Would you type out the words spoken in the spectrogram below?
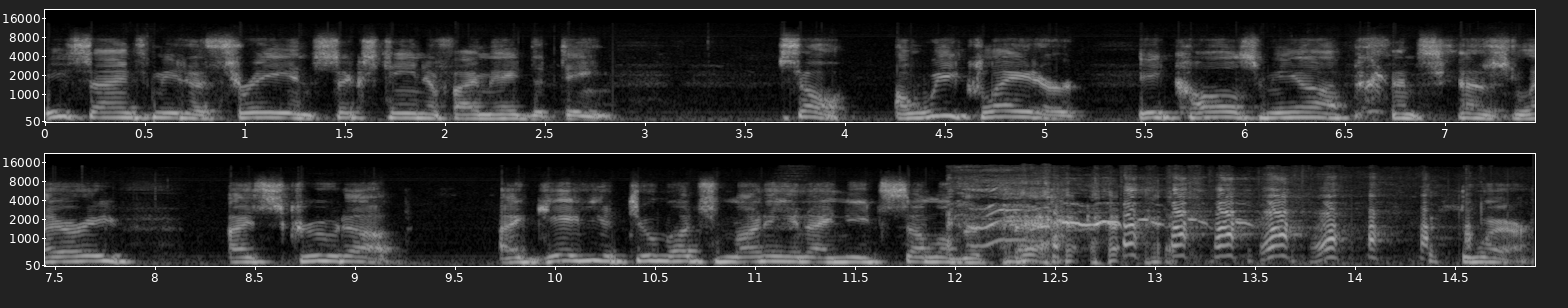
He signs me to three and 16 if I made the team. So a week later, he calls me up and says, Larry, I screwed up. I gave you too much money and I need some of it back. swear.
